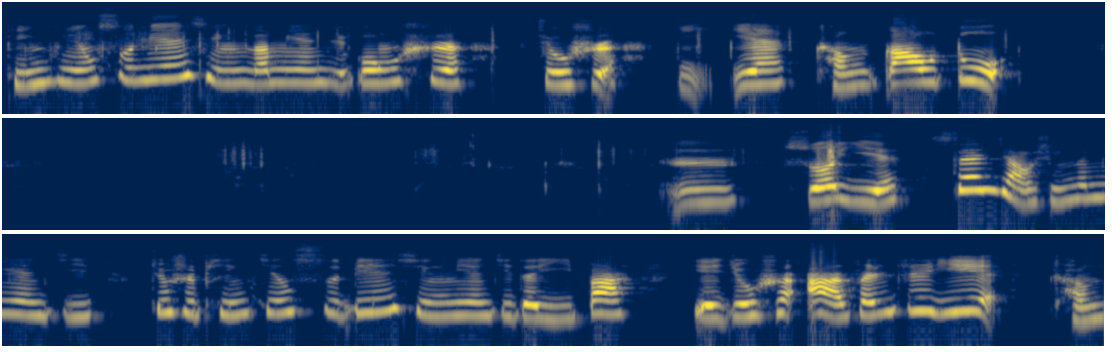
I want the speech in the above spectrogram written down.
平行四边形的面积公式就是底边乘高度。嗯，所以三角形的面积就是平行四边形面积的一半，也就是二分之一乘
